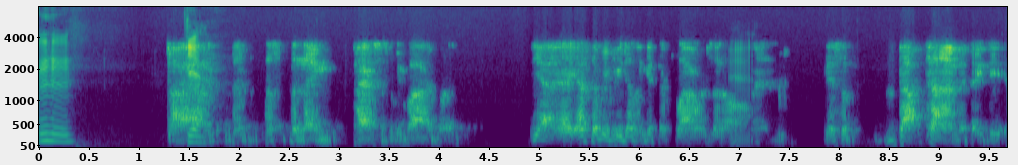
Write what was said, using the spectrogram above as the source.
Mm-hmm. Uh, Yeah. the, the, the name passes me by, but yeah, SWV doesn't get their flowers at all. Yeah. It's about time that they did.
